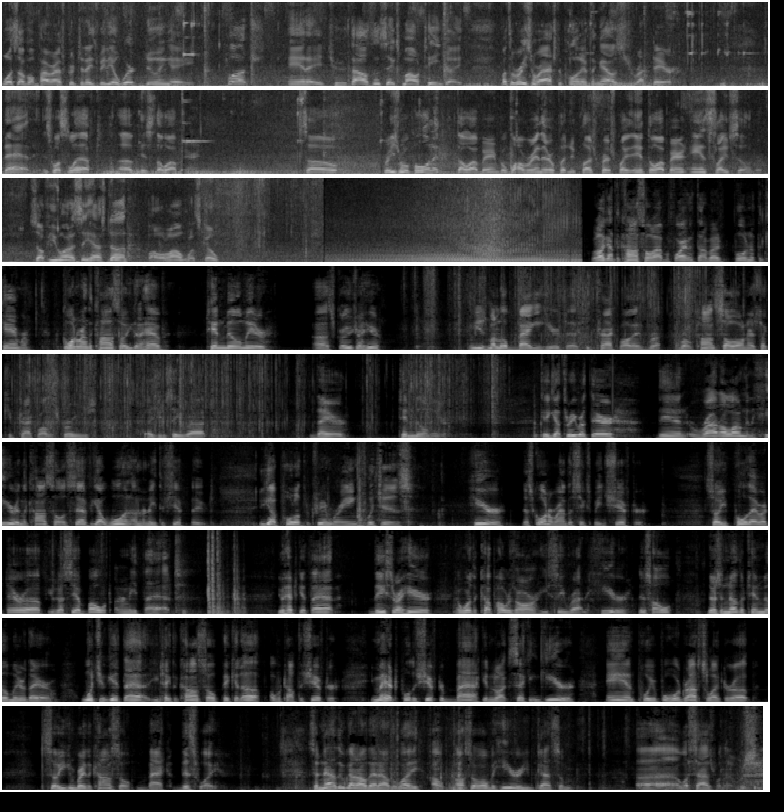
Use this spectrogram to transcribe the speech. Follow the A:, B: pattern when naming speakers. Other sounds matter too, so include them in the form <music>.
A: What's up on Power Crew? Today's video we're doing a clutch and a 2006 model TJ. But the reason we're actually pulling everything out is right there. That is what's left of his throwout bearing. So, reason we're pulling it, throwout bearing. But while we're in there, we're putting the clutch pressure plate in throwout bearing and slave cylinder. So if you want to see how it's done, follow along. Let's go. Well, I got the console out before I even thought about pulling up the camera. Going around the console, you're going to have 10 millimeter uh, screws right here. I'm using my little baggie here to keep track of all that. I wrote console on there so I keep track of all the screws. As you can see right there, 10 millimeter. Okay, you got three right there. Then right along in here in the console itself, you got one underneath the shift boot. You got to pull up the trim ring, which is here that's going around the six-speed shifter. So you pull that right there up, you're to see a bolt underneath that. You'll have to get that, these right here, and where the cup holders are, you see right here, this hole, there's another 10 millimeter there. Once you get that, you take the console, pick it up over top the shifter. You may have to pull the shifter back into like second gear and pull your four-wheel drive selector up so you can bring the console back this way. So now that we've got all that out of the way, oh, also over here you've got some, uh, what size were those?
